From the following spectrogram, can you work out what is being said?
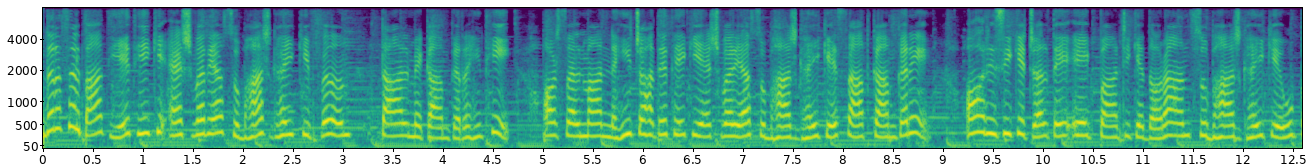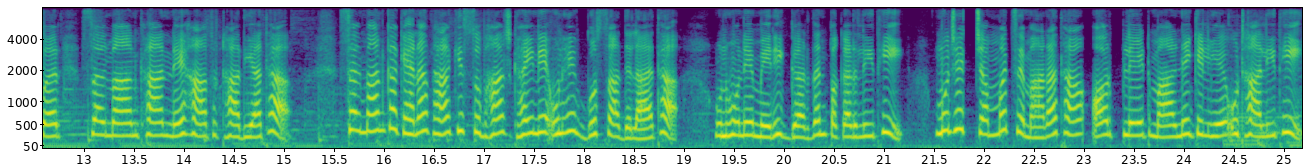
दरअसल बात ये थी कि ऐश्वर्या सुभाष घई की फ़िल्म ताल में काम कर रही थी और सलमान नहीं चाहते थे कि ऐश्वर्या सुभाष घई के साथ काम करें। और इसी के चलते एक पार्टी के दौरान सुभाष घई के ऊपर सलमान खान ने हाथ उठा दिया था। सलमान का कहना था कि सुभाष घई ने उन्हें गुस्सा दिलाया था उन्होंने मेरी गर्दन पकड़ ली थी। मुझे चम्मच से मारा था और प्लेट मारने के लिए उठा ली थी।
